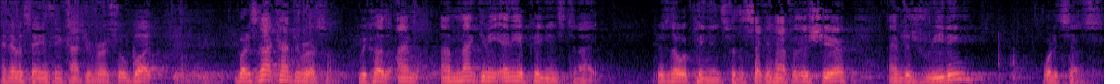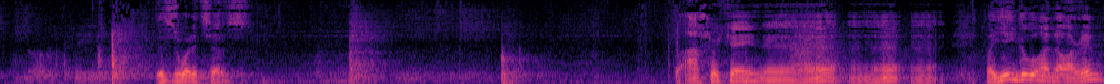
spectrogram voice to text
I never say anything controversial, but but it's not controversial because I'm I'm not giving any opinions tonight. There's no opinions for the second half of this year. I'm just reading what it says. This is what it says. Uh, uh, uh. Hanarim,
